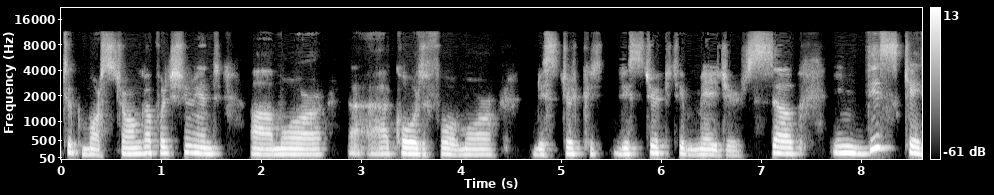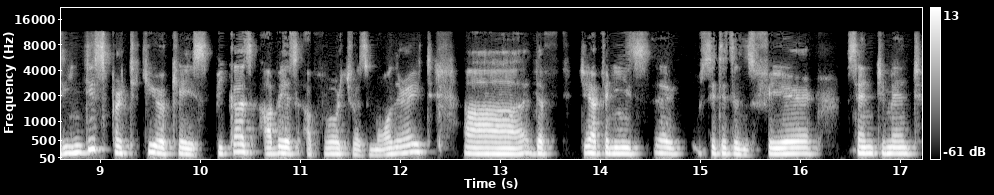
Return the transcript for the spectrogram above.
took more stronger position and uh, more uh, called for more restrict, restrictive measures. So in this case, in this particular case, because Abe's approach was moderate, uh, the Japanese uh, citizens' fear sentiment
